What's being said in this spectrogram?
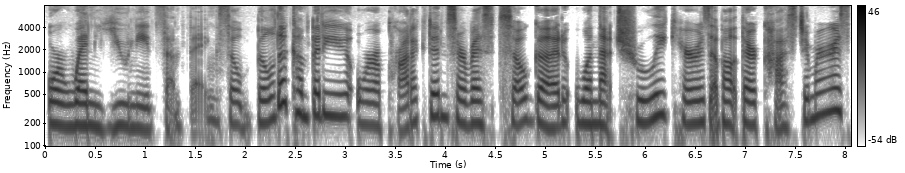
or when you need something. So build a company or a product and service so good, one that truly cares about their customers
